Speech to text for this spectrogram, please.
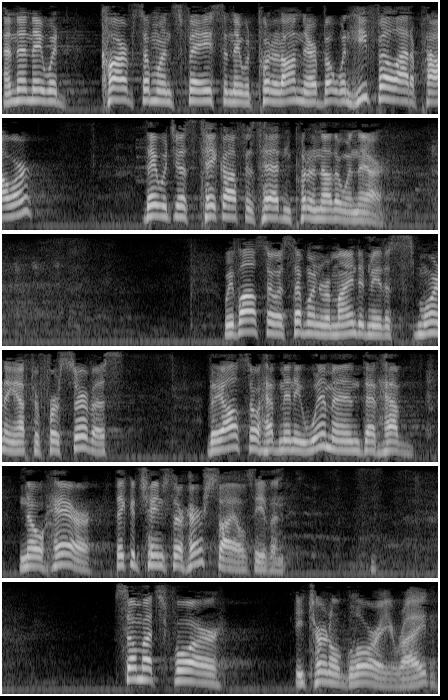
And then they would carve someone's face and they would put it on there, but when he fell out of power, they would just take off his head and put another one there. We've also, as someone reminded me this morning after first service, they also have many women that have no hair. They could change their hairstyles even. So much for eternal glory, right?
